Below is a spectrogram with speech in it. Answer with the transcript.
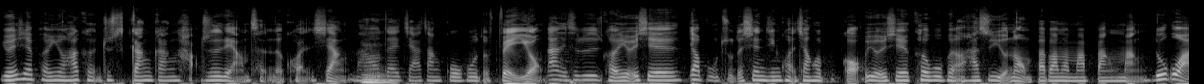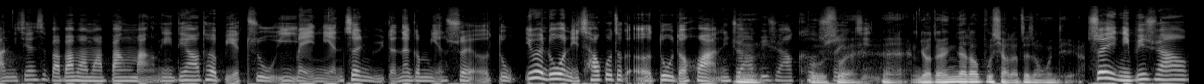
有一些朋友他可能就是刚刚好，就是两成的款项，然后再加上过户的费用，嗯、那你是不是可能有一些要补足的现金款项会不够？有一些客户朋友他是有那种爸爸妈妈帮忙。如果啊，你今天是爸爸妈妈帮忙，你一定要特别注意每年赠与的那个免税额度，因为如果你超过这个额度的话，你就要必须要课税金。对、嗯，有的应该都不晓得这种问题啊。所以你必须要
